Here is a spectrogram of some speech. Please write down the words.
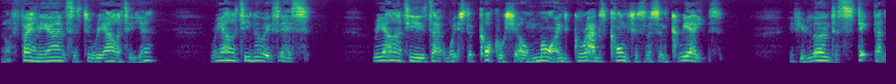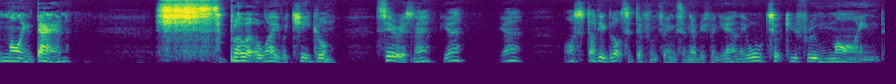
And I found the answers to reality, yeah? Reality no exists. Reality is that which the cockleshell mind grabs consciousness and creates. If you learn to stick that mind down, blow it away with Qigong. Serious now, yeah? Yeah? I studied lots of different things and everything, yeah, and they all took you through mind.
